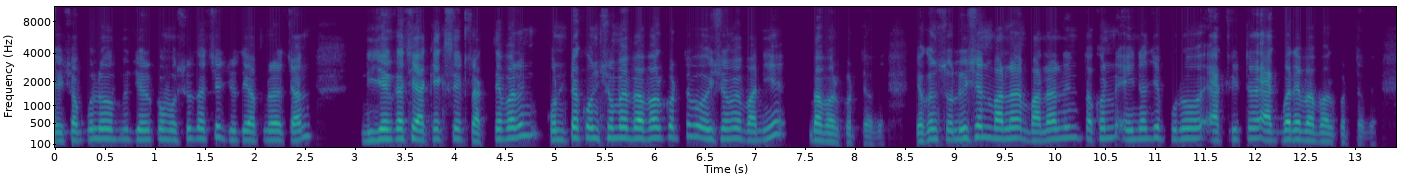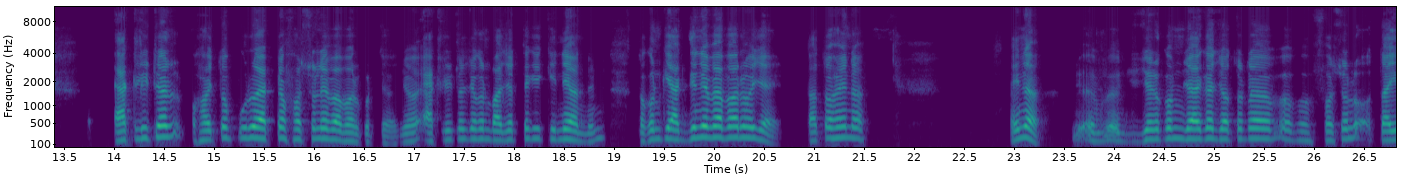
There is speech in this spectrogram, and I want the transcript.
এই সবগুলো যেরকম ওষুধ আছে, যদি আপনারা চান, নিজের কাছে এক এক সেট রাখতে পারেন। কোনটা কোন সময় ব্যবহার করতে হবে, ওই সময় বানিয়ে ব্যবহার করতে হবে। যখন সলিউশন বানা, বানালেন, তখন এই না যে পুরো এক লিটার একবারে ব্যবহার করতে হবে। এক লিটার হয়তো পুরো একটা ফসলে ব্যবহার করতে হয়। এক লিটার যখন বাজার থেকে কিনে আনেন, তখন কি একদিনে ব্যবহার হয়ে যায়? তা তো হয় না। তাই না? যেরকম জায়গায় যতটা ফসল, তাই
